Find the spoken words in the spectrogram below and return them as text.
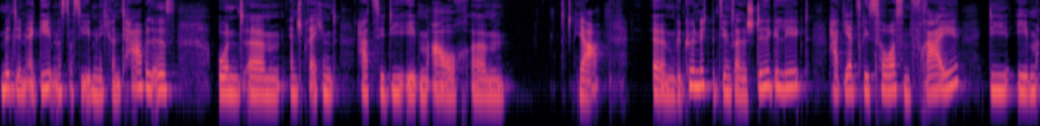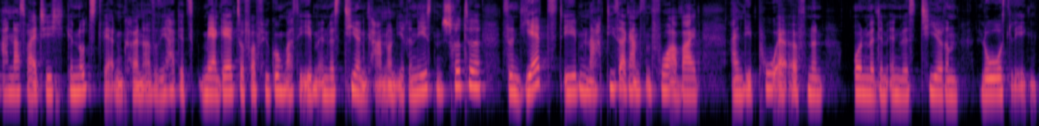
mit dem Ergebnis, dass sie eben nicht rentabel ist. Und ähm, entsprechend hat sie die eben auch ähm, ja, ähm, gekündigt bzw. stillgelegt, hat jetzt Ressourcen frei, die eben andersweitig genutzt werden können. Also sie hat jetzt mehr Geld zur Verfügung, was sie eben investieren kann. Und ihre nächsten Schritte sind jetzt eben nach dieser ganzen Vorarbeit ein Depot eröffnen und mit dem Investieren loslegen.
